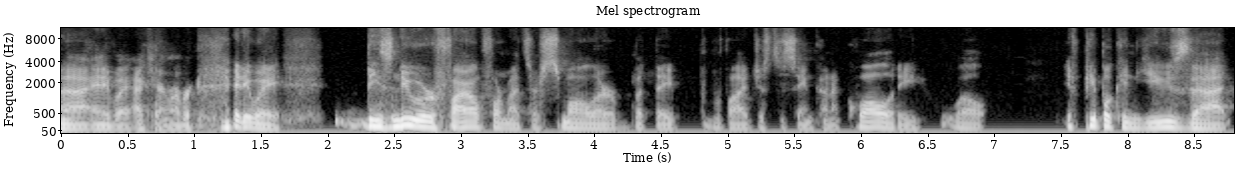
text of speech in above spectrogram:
Uh, anyway, I can't remember. Anyway, these newer file formats are smaller, but they provide just the same kind of quality. Well, if people can use that,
